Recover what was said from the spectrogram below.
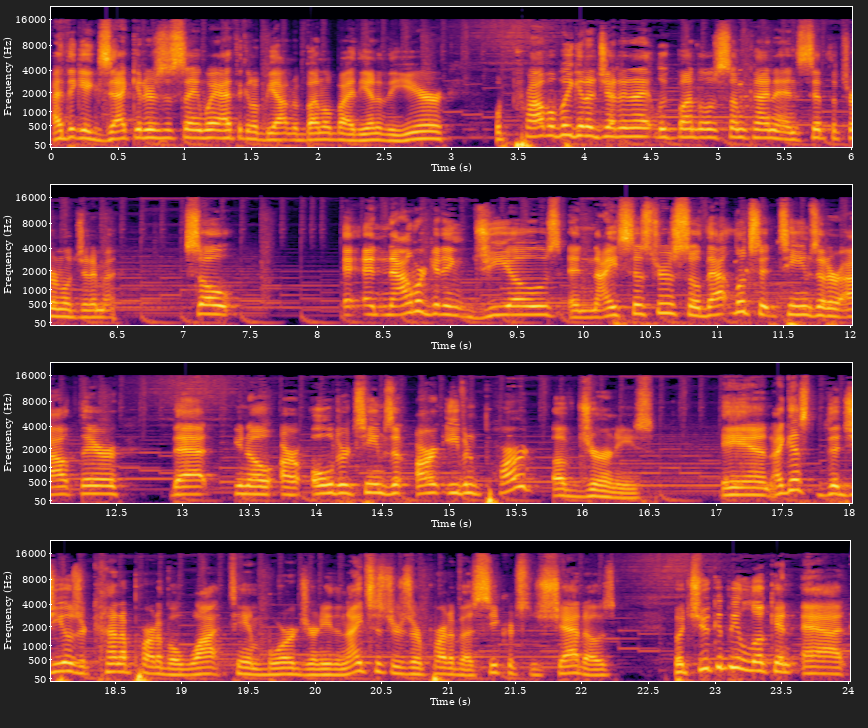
I think Executor's the same way. I think it'll be out in a bundle by the end of the year. We'll probably get a Jedi Knight Luke bundle of some kind and Sith Eternal Jedi Knight. So, and now we're getting Geos and Night Sisters. So that looks at teams that are out there that, you know, are older teams that aren't even part of Journeys. And I guess the Geos are kind of part of a Wat Tambor journey. The Night Sisters are part of a Secrets and Shadows. But you could be looking at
